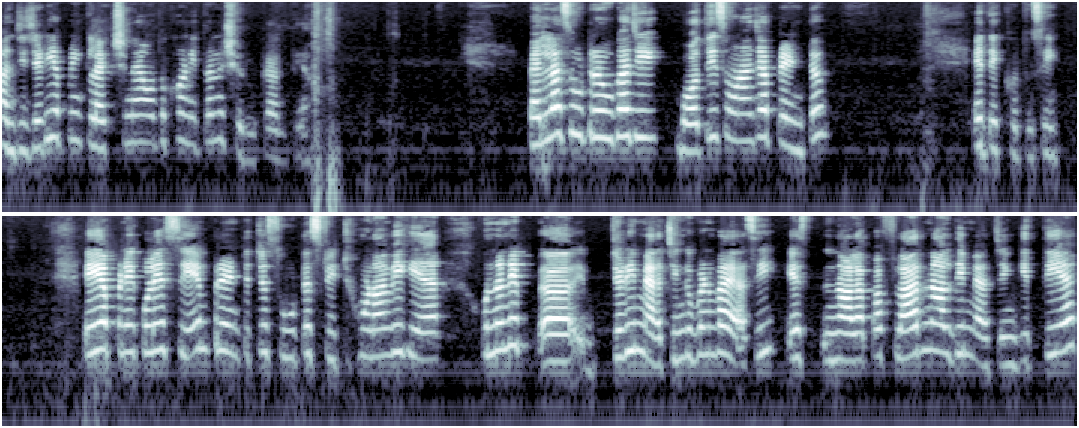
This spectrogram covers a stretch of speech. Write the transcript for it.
ਹਾਂਜੀ, ਜਿਹੜੀ ਆਪਣੀ ਕਲੈਕਸ਼ਨ ਹੈ, ਉਹ ਦਿਖਾਉਣੀ ਤੁਹਾਨੂੰ ਸ਼ੁਰੂ ਕਰਦੇ ਹਾਂ। ਪਹਿਲਾ ਸੂਟ ਰਹੂਗਾ ਜੀ, ਬਹੁਤ ਹੀ ਸੋਹਣਾ ਜਿਹਾ ਪ੍ਰਿੰਟ ਇਹ ਦੇਖੋ ਤੁਸੀਂ ਇਹ ਆਪਣੇ ਕੋਲੇ ਸੇਮ ਪ੍ਰਿੰਟ 'ਚ ਸੂਟ ਸਟਿਚ ਹੋਣਾ ਵੀ ਗਿਆ। ਉਹਨਾਂ ਨੇ ਜਿਹੜੀ ਮੈਚਿੰਗ ਬਣਵਾਇਆ ਸੀ, ਇਸ ਨਾਲ ਆਪਾਂ ਫਲਾਰ ਨਾਲ ਦੀ ਮੈਚਿੰਗ ਕੀਤੀ ਹੈ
